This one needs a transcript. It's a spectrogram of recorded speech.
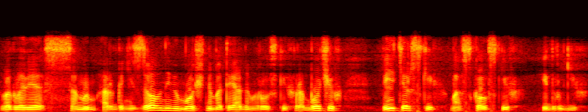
во главе с самым организованным и мощным отрядом русских рабочих, питерских, московских и других.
